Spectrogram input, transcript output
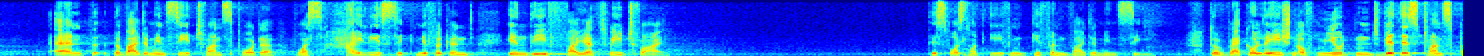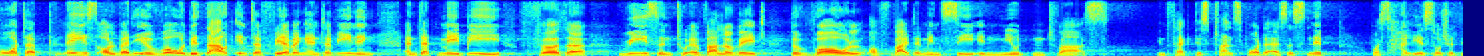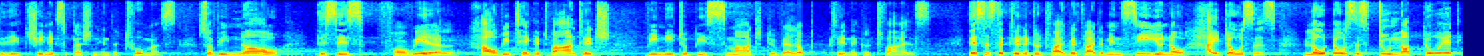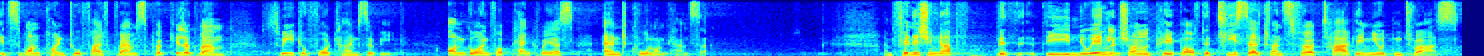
and the vitamin C transporter was highly significant in the FIRE 3 trial. This was not even given vitamin C. The regulation of mutant with this transporter plays already a role without interfering, intervening, and that may be further reason to evaluate the role of vitamin C in mutant RAS. In fact, this transporter as a SNP was highly associated with the gene expression in the tumors. So we know this is for real how we take advantage. We need to be smart to develop clinical trials. This is the clinical trial with vitamin C. You know, high doses. Low doses do not do it. It's 1.25 grams per kilogram, three to four times a week. Ongoing for pancreas and colon cancer. I'm finishing up with the New England Journal paper of the T cell transfer targeting mutant RAS.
